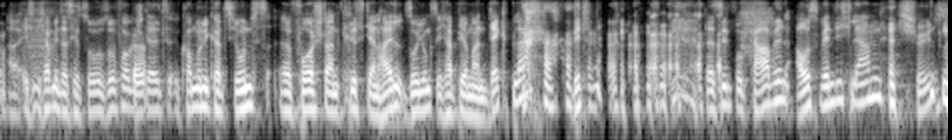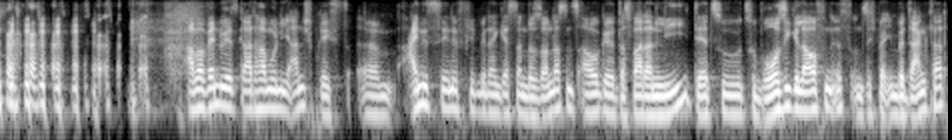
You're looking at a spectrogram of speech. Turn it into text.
Äh, ich, ich habe mir das jetzt so, so vorgestellt: ja. Kommunikationsvorstand Christian Heidel. So, Jungs, ich habe hier mal ein Deckblatt. Bitte. Das sind Vokabeln, auswendig lernen. Schön. Aber wenn du jetzt gerade Harmonie ansprichst, ähm, eine Szene fiel mir dann gestern besonders ins Auge. Das war dann Lee, der zu, zu Brosi gelaufen ist und sich bei ihm bedankt hat.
